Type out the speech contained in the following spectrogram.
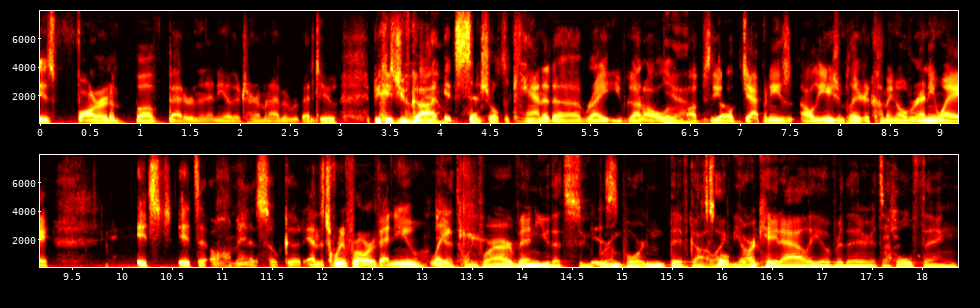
is far and above better than any other tournament I've ever been to because you've oh, got yeah. it's central to Canada, right? You've got all of yeah. obviously all Japanese, all the Asian players are coming over anyway. It's it's oh man, it's so good, and the twenty four hour venue, like yeah, twenty four hour venue, that's super important. They've got so like important. the arcade alley over there. It's a whole thing.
